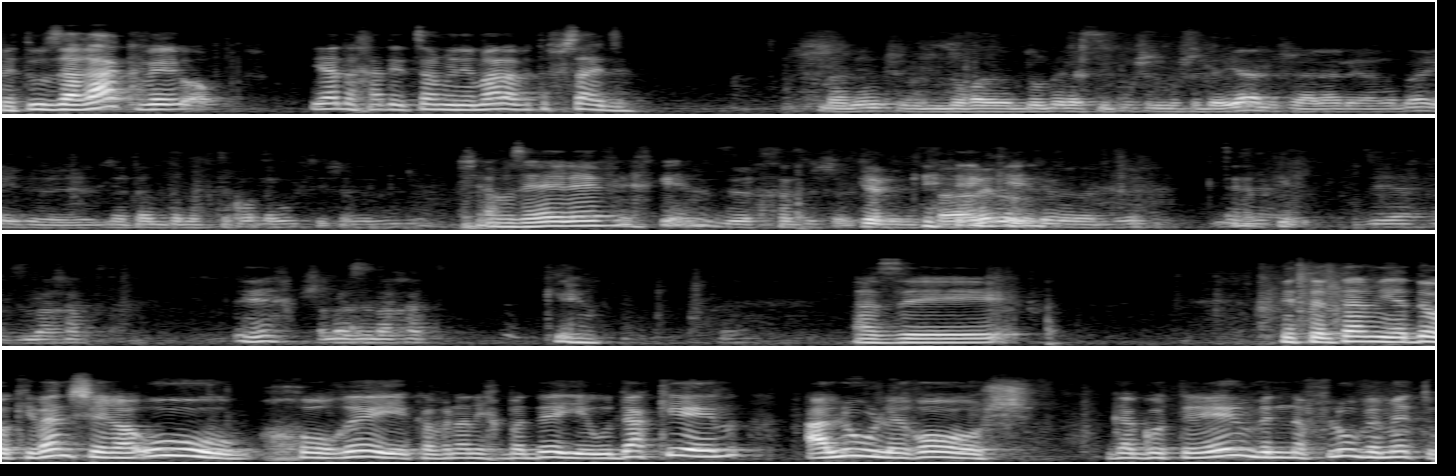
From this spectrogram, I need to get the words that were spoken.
זאת הוא זרק ויד אחת יצאה מלמעלה ותפסה את זה. מעניין שזה נורא דומה לסיפור של משה דיין שעלה להר הבית ונתן את המפתחות למופתי שם. שם זה היה להפך, כן. זה חס ושלום, כן, זה פערנו, כן. זה נחת. איך? שם זה נחת. כן. אז אה, נטלטל מידו. כיוון שראו חורי, הכוונה נכבדי, יהודה כן, עלו לראש גגותיהם ונפלו ומתו.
